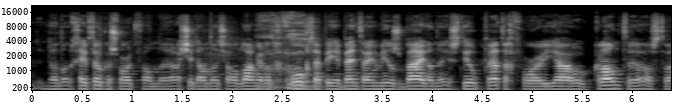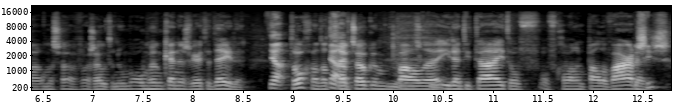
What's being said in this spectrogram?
dan geeft ook een soort van, eh, als je dan al langer dat gevolgd hebt en je bent daar inmiddels bij, dan is het heel prettig voor jouw klanten, als het ware om het zo, zo te noemen, om hun kennis weer te delen. Ja. Toch? Want dat Ja. geeft ook een bepaalde cool. identiteit of, of gewoon een bepaalde waarde. Precies.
